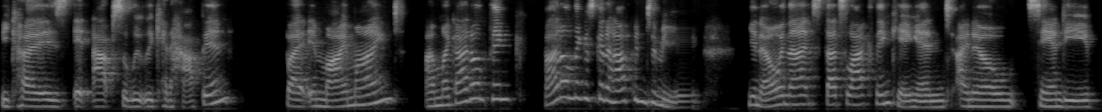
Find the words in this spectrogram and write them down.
because it absolutely can happen. But in my mind, I'm like, I don't think, I don't think it's going to happen to me, you know, and that's, that's lack thinking. And I know Sandy,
